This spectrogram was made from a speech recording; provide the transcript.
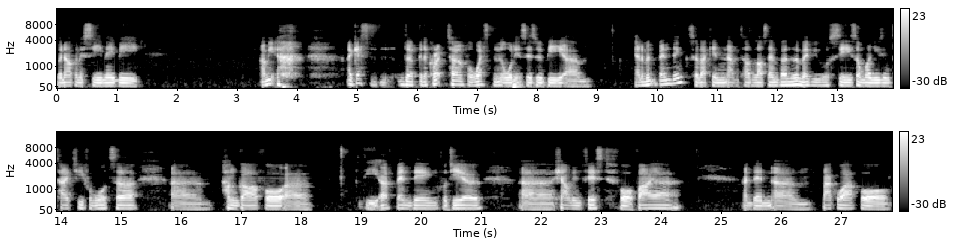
We're now going to see maybe. I mean, I guess the the correct term for Western audiences would be um, element bending. So, like in Avatar: The Last Airbender, maybe we'll see someone using Tai Chi for water, um, Hung Gar for uh, the earth bending for Geo, uh, Shaolin Fist for fire, and then um, Bagua for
